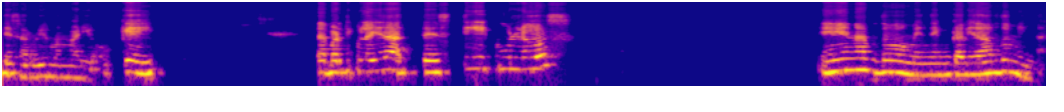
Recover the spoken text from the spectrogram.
desarrollo mamario ok. La particularidad, testículos en abdomen, en cavidad abdominal.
